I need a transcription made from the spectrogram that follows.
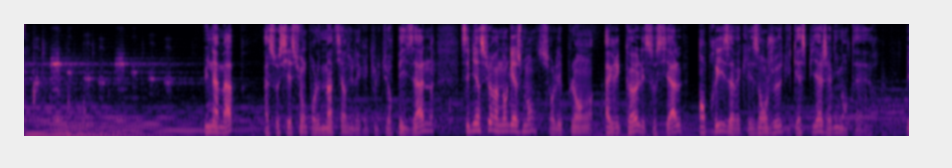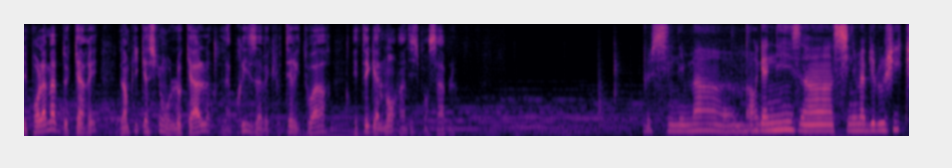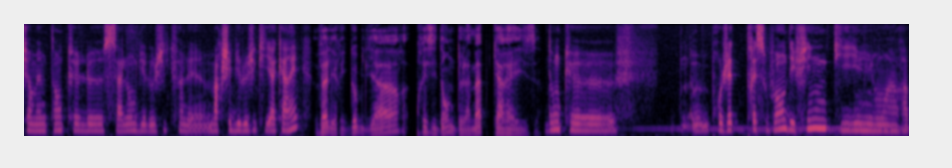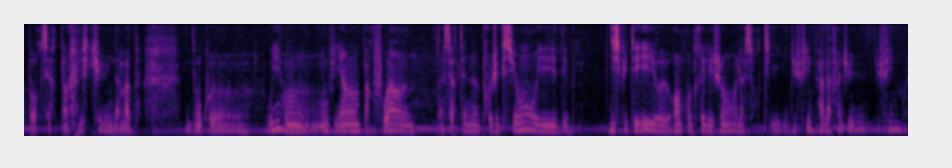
Une AMAP, Association pour le maintien d'une agriculture paysanne, c'est bien sûr un engagement sur les plans agricoles et social en prise avec les enjeux du gaspillage alimentaire. Mais pour l'AMAP de Carré, l'implication au local, la prise avec le territoire est également indispensable le cinéma euh, organise un cinéma biologique en même temps que le salon biologique, enfin le marché biologique qui est à Carré. Valérie Gobillard, présidente de la MAP Carrez. Donc, euh, projette très souvent des films qui ont un rapport certain avec une AMAP. Donc, euh, oui, on, on, vient parfois à certaines projections et des discuter, euh, rencontrer les gens à la sortie du film, à la fin du, film.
